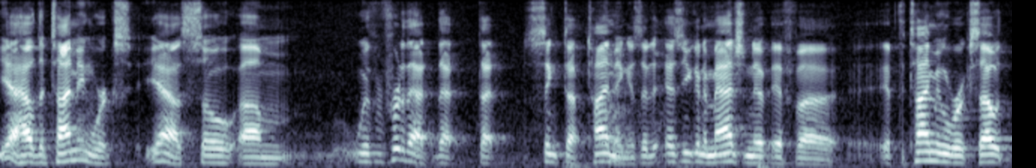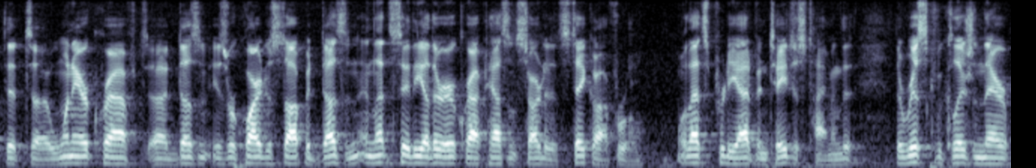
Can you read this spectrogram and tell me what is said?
Yeah, how the timing works. Yeah, so um, with refer to that, that, that synced up timing, is that, as you can imagine, if, if, uh, if the timing works out that uh, one aircraft uh, doesn't, is required to stop, it doesn't, and let's say the other aircraft hasn't started its takeoff roll, well, that's pretty advantageous timing. The, the risk of a collision there,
